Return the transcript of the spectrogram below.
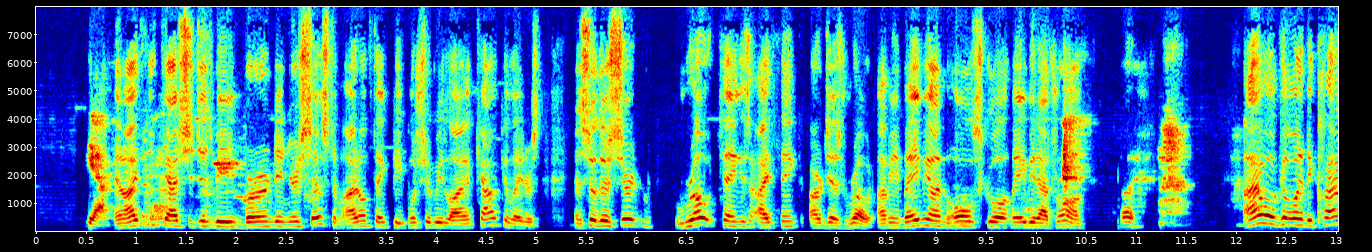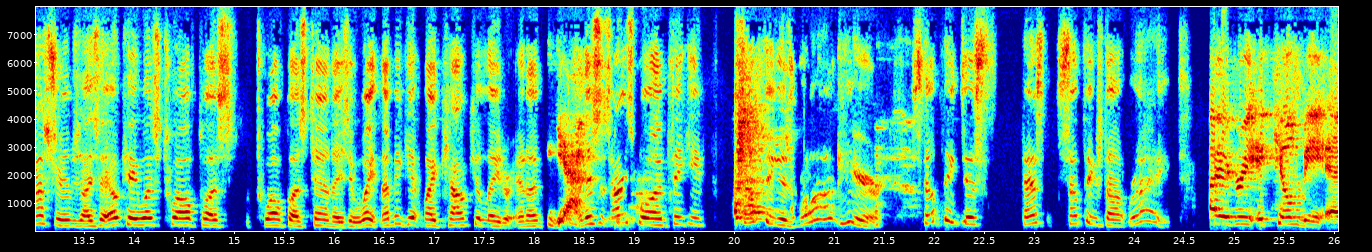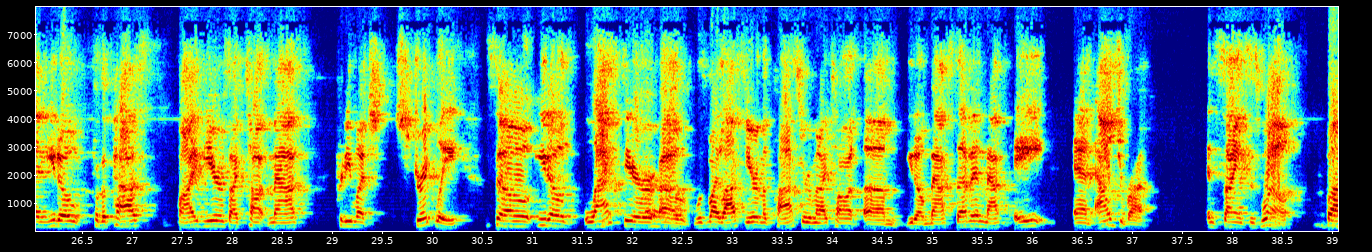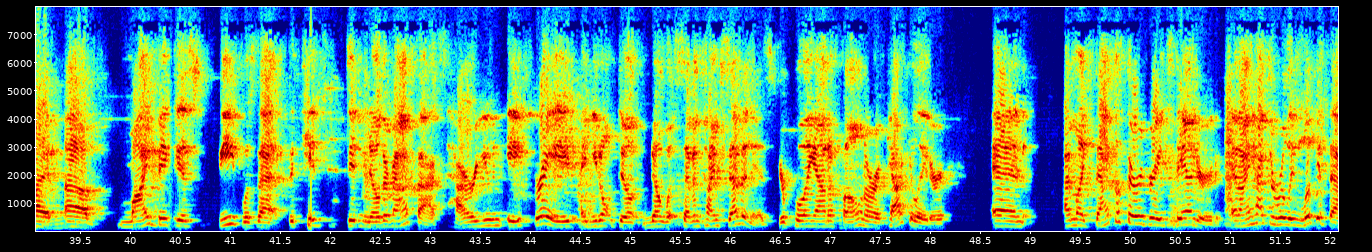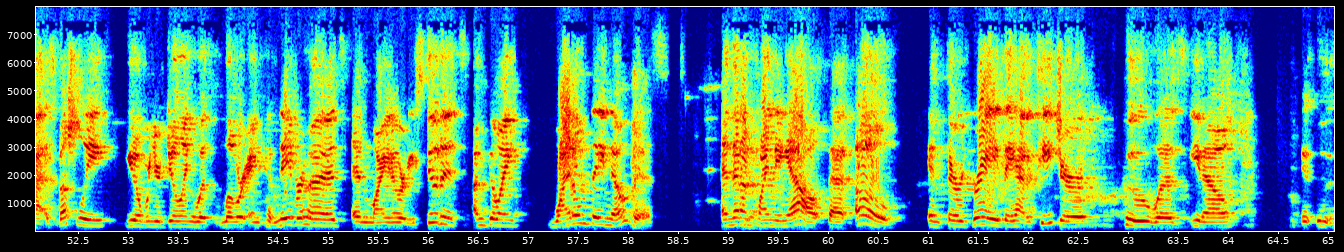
Yeah. And I think that should just be burned in your system. I don't think people should rely on calculators. And so there's certain rote things I think are just rote. I mean, maybe I'm old school, maybe that's wrong, but I will go into classrooms and I say, okay, what's 12 plus 12 plus 10? They say, wait, let me get my calculator. And I'm, yeah. And this is high school. I'm thinking, something is wrong here. Something just that's something's not right. I agree. It kills me. And you know, for the past five years, I've taught math pretty much strictly. So, you know, last year uh, was my last year in the classroom, and I taught, um, you know, math seven, math eight, and algebra and science as well. But uh, my biggest beef was that the kids didn't know their math facts. How are you in eighth grade and you don't, don't know what seven times seven is? You're pulling out a phone or a calculator. And I'm like, that's a third grade standard. And I have to really look at that, especially, you know, when you're dealing with lower income neighborhoods and minority students. I'm going, why don't they know this? And then I'm finding out that, oh, in third grade, they had a teacher who was, you know,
